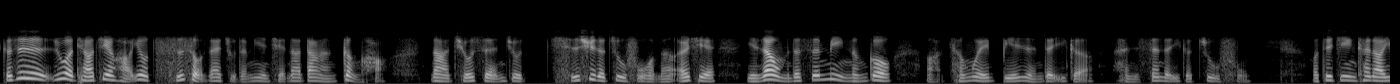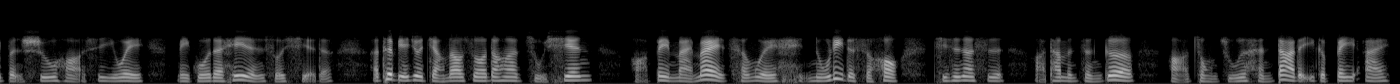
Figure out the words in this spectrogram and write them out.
可是，如果条件好又持守在主的面前，那当然更好。那求神就持续的祝福我们，而且也让我们的生命能够啊成为别人的一个很深的一个祝福。我最近看到一本书哈，是一位美国的黑人所写的，啊特别就讲到说，当他的祖先啊被买卖成为奴隶的时候，其实那是啊他们整个啊种族很大的一个悲哀。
